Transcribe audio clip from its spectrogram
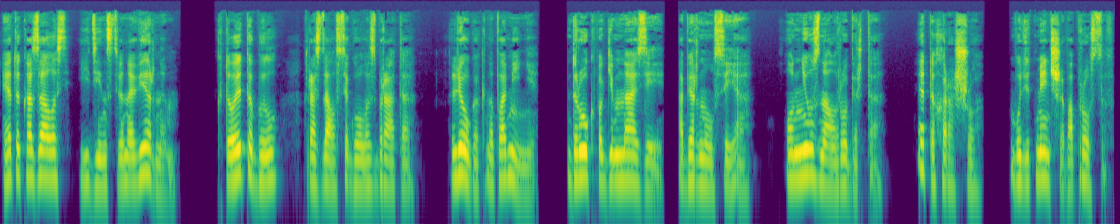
это казалось единственно верным. «Кто это был?» — раздался голос брата. «Легок на помине». «Друг по гимназии», — обернулся я. Он не узнал Роберта. «Это хорошо. Будет меньше вопросов».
